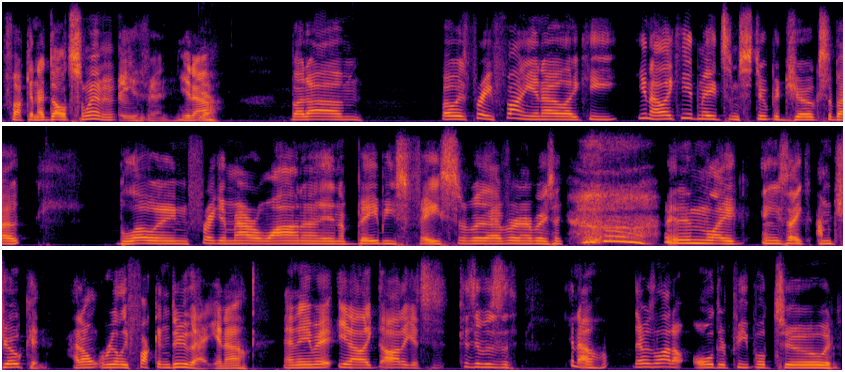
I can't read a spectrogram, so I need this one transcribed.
fucking Adult Swim even, you know. Yeah. But um, but it was pretty funny, you know. Like he, you know, like he had made some stupid jokes about blowing friggin' marijuana in a baby's face or whatever, and everybody's like, and then like, and he's like, I'm joking. I don't really fucking do that, you know. And even you know, like the audience, because it was, you know, there was a lot of older people too, and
